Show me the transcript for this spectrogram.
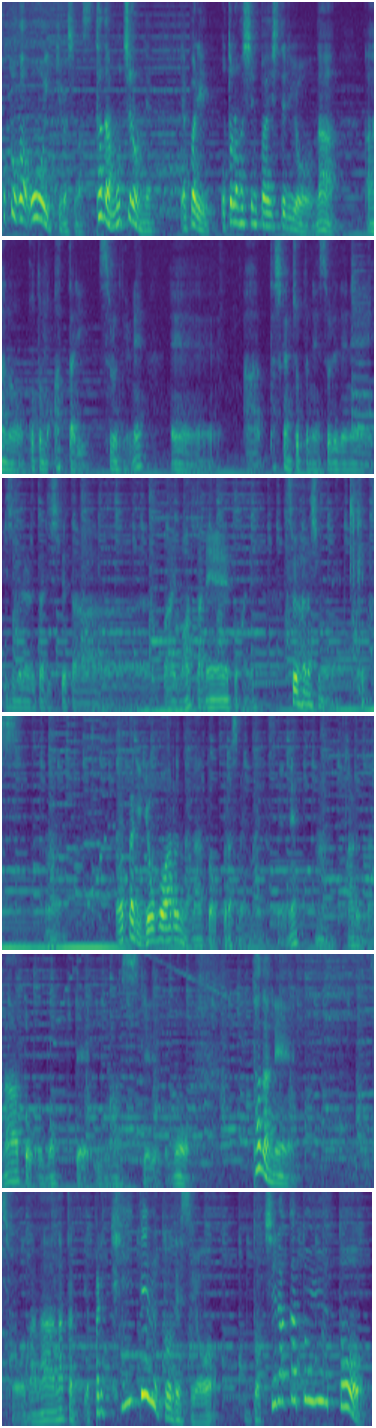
ことが多い気がします。ただもちろんね、やっぱり大人が心配してるような、あの、こともあったりするんだよね。えーあ確かにちょっとねそれでねいじめられたりしてた場合もあったねとかね。そういう話もね聞きます、うん、やっぱり両方あるんだなとプラス面マイナス面ね、うん、あるんだなと思っていますけれども。ただねそうだな。なんかやっぱり聞いてるとですよ。どちらかというと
